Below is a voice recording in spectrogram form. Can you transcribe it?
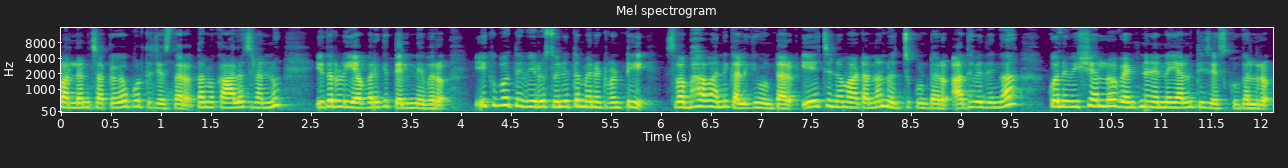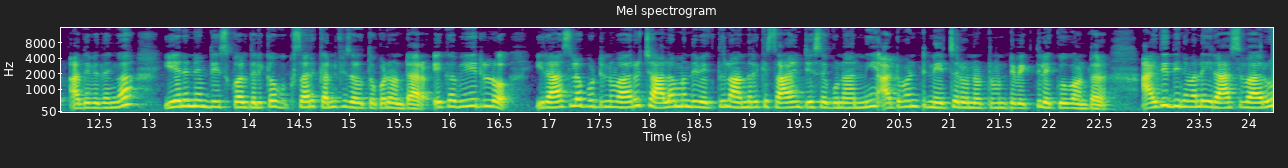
పనులను చక్కగా పూర్తి చేస్తారు. తమ యొక్క ఆలోచనలను ఇతరులు ఎవరికి తెలియనివ్వరు. ఇకపోతే వీరు సున్నితమైనటువంటి స్వభావాన్ని కలిగి ఉంటారు. ఏ చిన్న మాట అన్నా నొచ్చుకుంటారు. అదేవిధంగా కొన్ని విషయాల్లో వెంటనే నిర్ణయాలను తీసేసుకోగలరు. అదేవిధంగా ఏ నిర్ణయం తీసుకోవాలో తెలియక ఒక్కొక్కసారి కన్ఫ్యూజ్ అవుతూ కూడా ఉంటారు. ఇక వీరిలో ఈ రాశిలో పుట్టిన వారు చాలామంది వ్యక్తులు అందరికీ సాయం చేసే గుణాన్ని అటువంటి నేచర్ ఉన్నటువంటి వ్యక్తులు ఎక్కువగా ఉంటారు. అయితే దీనివల్ల ఈ రాశి వారు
